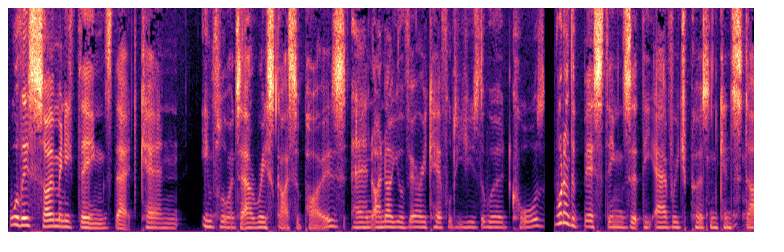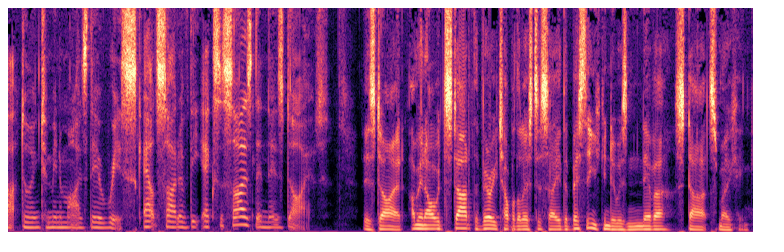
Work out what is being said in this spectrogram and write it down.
Well, there's so many things that can influence our risk, I suppose. And I know you're very careful to use the word cause. What are the best things that the average person can start doing to minimise their risk? Outside of the exercise, then there's diet. There's diet. I mean, I would start at the very top of the list to say the best thing you can do is never start smoking,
